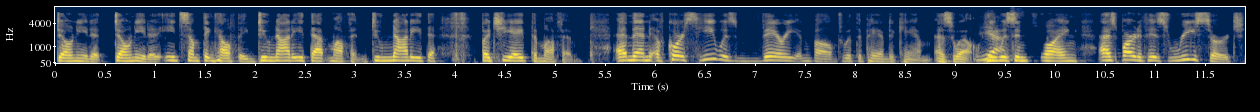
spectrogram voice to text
don't eat it. Don't eat it. Eat something healthy. Do not eat that muffin. Do not eat that. But she ate the muffin. And then, of course, he was very involved with the Panda Cam as well. Yes. He was enjoying, as part of his research,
